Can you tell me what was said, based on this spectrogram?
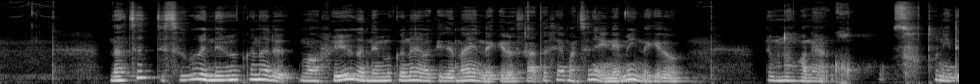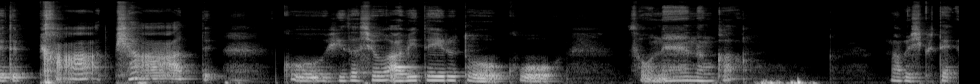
夏ってすごい眠くなる。まあ冬が眠くないわけじゃないんだけどさ、私はまあ常に眠いんだけど、でもなんかね、こう、外に出てピャー、ピャーって、こう、日差しを浴びていると、こう、そうね、なんか、眩しくて、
